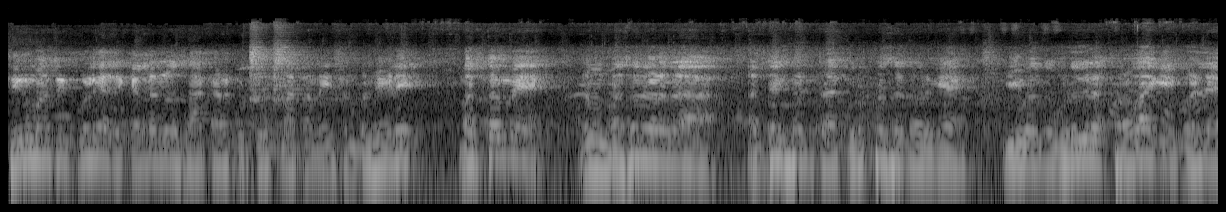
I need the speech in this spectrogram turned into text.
ತೀರ್ಮಾನ ಇಟ್ಕೊಳ್ಳಿ ಅದಕ್ಕೆಲ್ಲ ಸಹಕಾರ ಕೊಟ್ಟು ಮಾತನ್ನ ಈ ಸಂದರ್ಭ ಹೇಳಿ. ಮತ್ತೊಮ್ಮೆ ನಮ್ಮ ಬಸವದಳದ ಅಧ್ಯಕ್ಷರಂತ ಗುರುಪ್ರಸಾದ್ ಅವರಿಗೆ ಈ ಒಂದು ಹುಡುಗರ ಪರವಾಗಿ ಒಳ್ಳೆ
